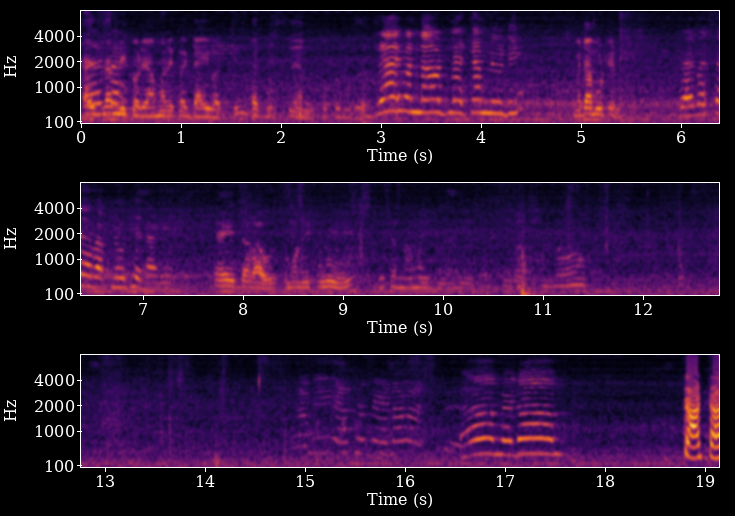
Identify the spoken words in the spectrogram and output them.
ফাইজলামি করে আমার একটা ড্রাইভার চিন্তা করছেন কত বড়। ড্রাইভার না উঠলে কেমনি উঠি? ম্যাডাম ওঠেন। ড্রাইভার সাহেব আপনি উঠেন আগে। এই দাঁড়াও তোমার এখানে এটা নামাই দিয়ে। হ্যাঁ ম্যাডাম। টাটা।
